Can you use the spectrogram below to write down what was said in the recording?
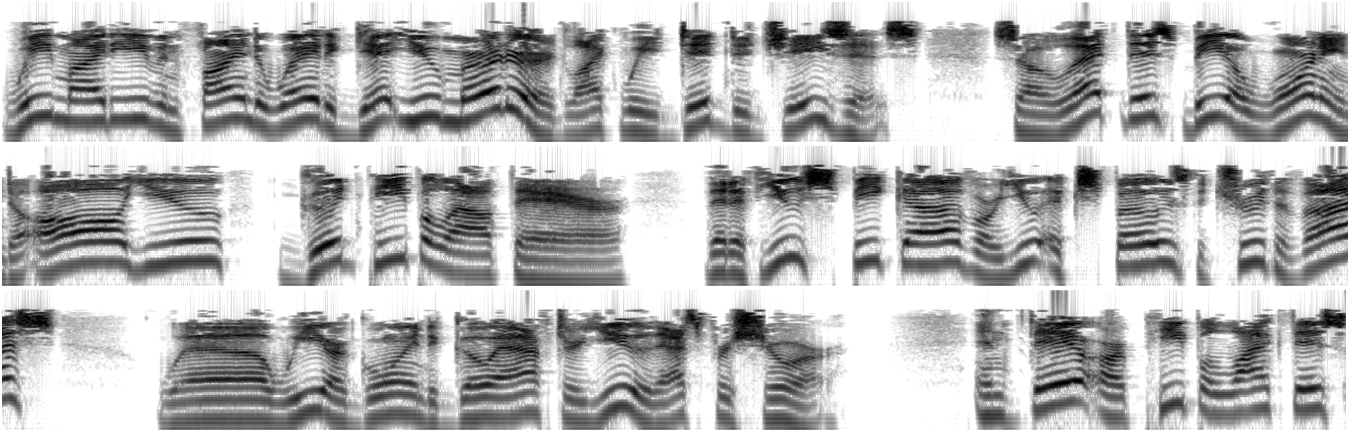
We might even find a way to get you murdered like we did to Jesus. So let this be a warning to all you good people out there that if you speak of or you expose the truth of us, well, we are going to go after you, that's for sure. And there are people like this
